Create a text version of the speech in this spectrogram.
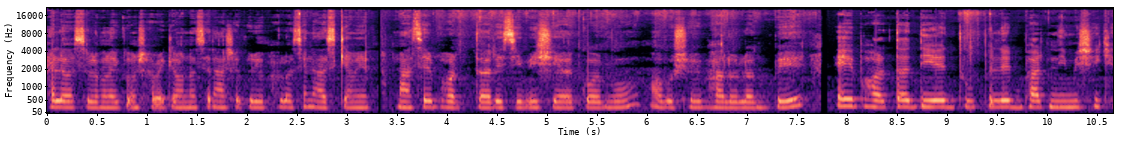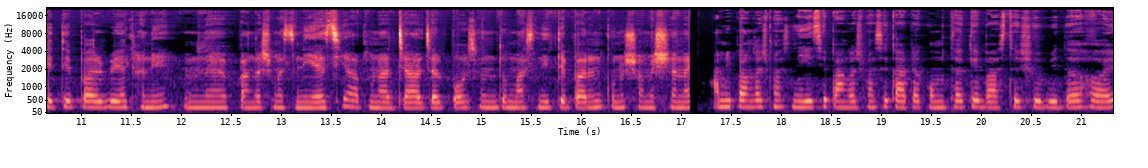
হ্যালো, আসসালামু আলাইকুম। সবাই কেমন আছেন? আশা করি ভালো আছেন। আজকে আমি মাছের ভর্তা রেসিপি শেয়ার করব। অবশ্যই ভালো লাগবে। এই ভর্তা দিয়ে দু প্লেট ভাত নিমিশে খেতে পারবে এখানে পাঙ্গাস মাছ নিয়েছি আপনার যার যার পছন্দ মাছ নিতে পারেন, কোনো সমস্যা নাই। আমি পাঙ্গাস মাছ নিয়েছি। পাঙ্গাস মাছে কাটা কম থাকে, বাঁচতে সুবিধা হয়।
